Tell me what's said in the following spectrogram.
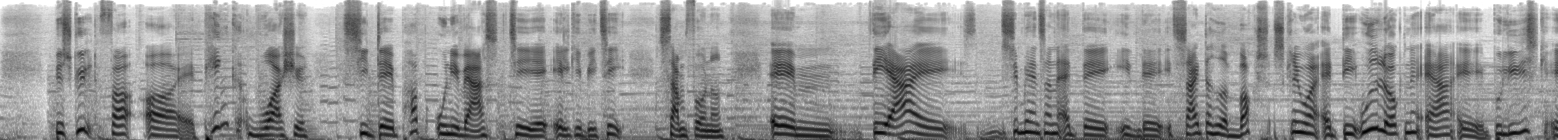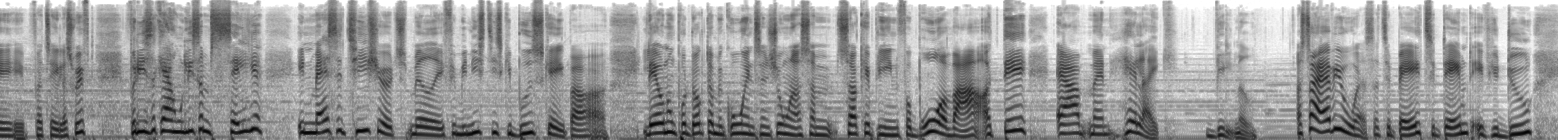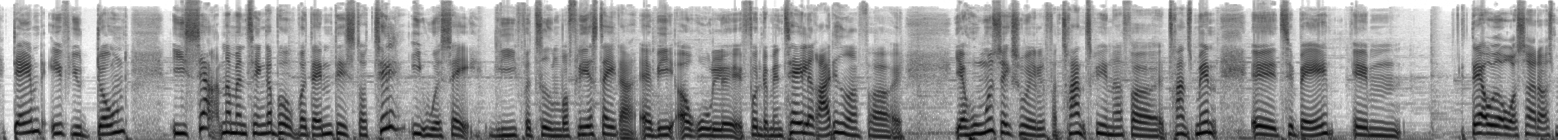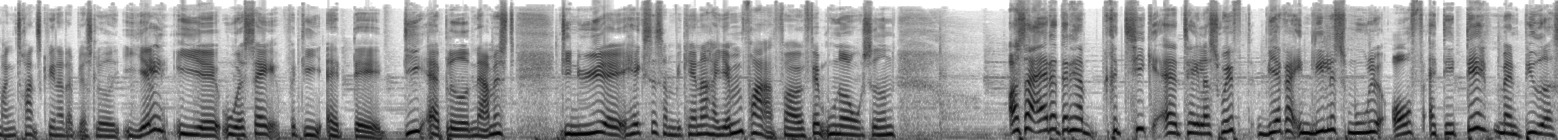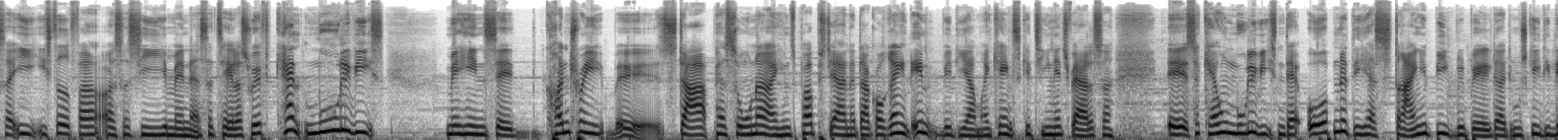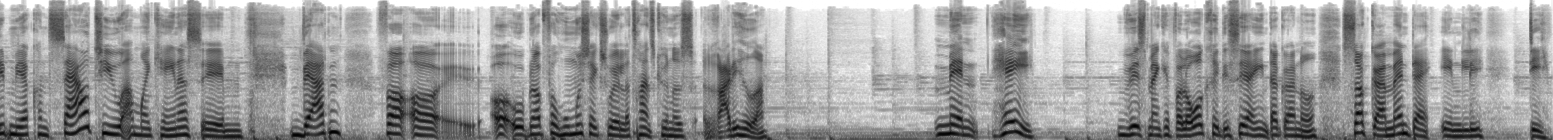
beskyldt for at øh, pinkwashe sit øh, popunivers til øh, LGBT-samfundet. Øhm, det er øh, simpelthen sådan, at øh, et, øh, et site, der hedder Vox, skriver, at det udelukkende er øh, politisk øh, for Taylor Swift. Fordi så kan hun ligesom sælge en masse t-shirts med øh, feministiske budskaber og lave nogle produkter med gode intentioner, som så kan blive en forbrugervare. Og det er man heller ikke vild med. Og så er vi jo altså tilbage til damned if you do, damned if you don't. Især når man tænker på, hvordan det står til i USA lige for tiden, hvor flere stater er ved at rulle fundamentale rettigheder for øh, ja, homoseksuelle, for transkvinder, for transmænd øh, tilbage. Øhm, Derudover så er der også mange transkvinder, der bliver slået ihjel i øh, USA, fordi at øh, de er blevet nærmest de nye øh, hekse, som vi kender herhjemmefra for 500 år siden. Og så er der den her kritik af Taylor Swift virker en lille smule off, at det er det, man bider sig i, i stedet for at så sige, men altså Taylor Swift kan muligvis med hendes øh, country øh, star persona og hendes popstjerne, der går rent ind ved de amerikanske teenageværelser, øh, så kan hun muligvis endda åbne det her strenge bibelbælte, og det er måske de lidt mere konservative amerikaners øh, verden, for at, at åbne op for homoseksuelle og transkønnedes rettigheder. Men hey, hvis man kan få lov at kritisere en, der gør noget, så gør man da endelig det.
